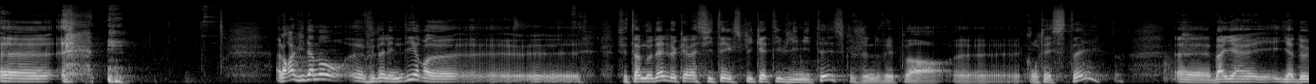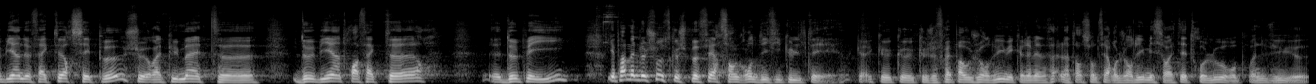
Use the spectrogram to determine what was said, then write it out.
Euh, alors évidemment, euh, vous allez me dire, c'est un modèle de capacité explicative limitée, ce que je ne vais pas contester. Euh, bah, il y, a deux biens, deux facteurs, c'est peu. J'aurais pu mettre euh, deux biens, trois facteurs, euh, deux pays. Il y a pas mal de choses que je peux faire sans grande difficulté, que, je ne ferai pas aujourd'hui, mais que j'avais l'intention de faire aujourd'hui, mais ça aurait été trop lourd au point de vue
